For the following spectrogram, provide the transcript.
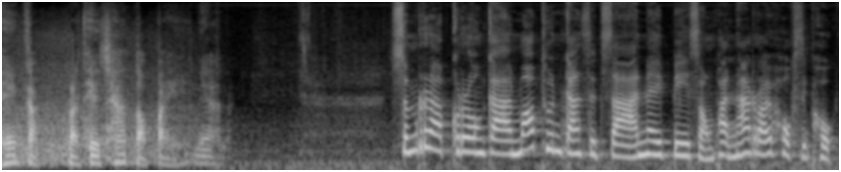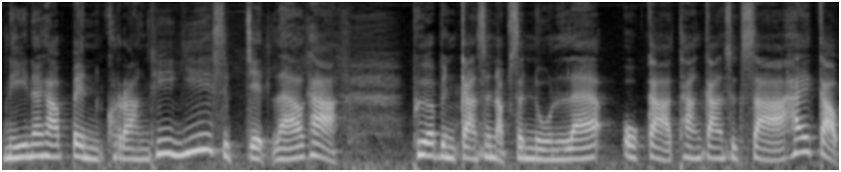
ให้กับประเทศชาติต่อไปเนี่ยสำหรับโครงการมอบทุนการศึกษาในปี 2566 นี้นะคะเป็นครั้งที่ 27 แล้วค่ะ เพื่อเป็นการสนับสนุนและโอกาสทางการศึกษาให้กับ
